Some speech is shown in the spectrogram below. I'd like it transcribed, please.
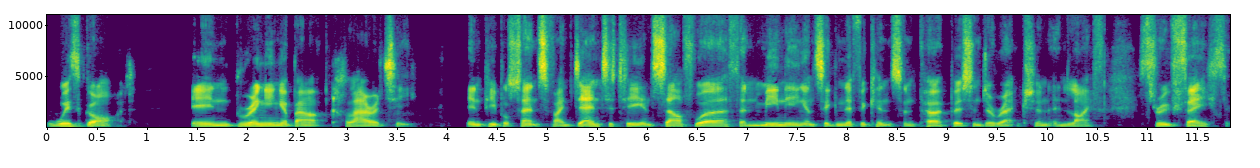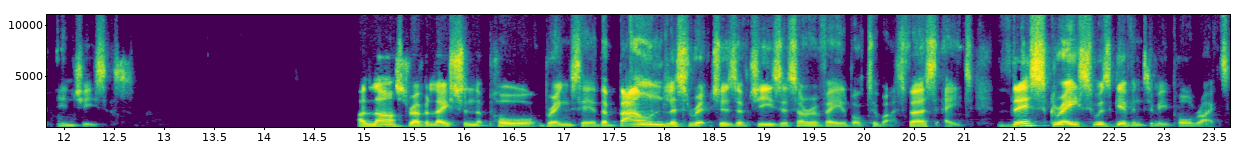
with God in bringing about clarity in people's sense of identity and self worth and meaning and significance and purpose and direction in life through faith in Jesus. A last revelation that Paul brings here the boundless riches of Jesus are available to us. Verse 8 This grace was given to me, Paul writes,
